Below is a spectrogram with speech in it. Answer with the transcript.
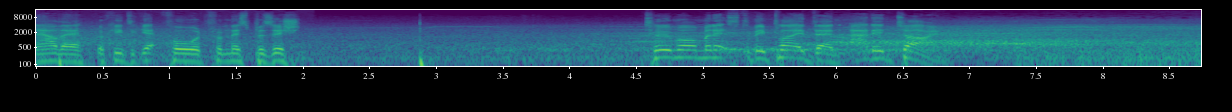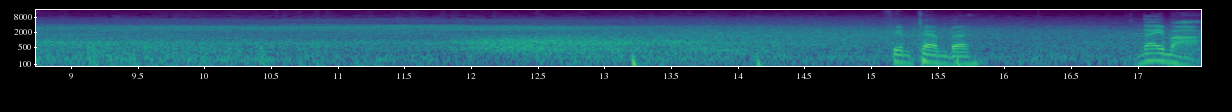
Now they're looking to get forward from this position. Two more minutes to be played then, added time. Kimpembe. Neymar.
